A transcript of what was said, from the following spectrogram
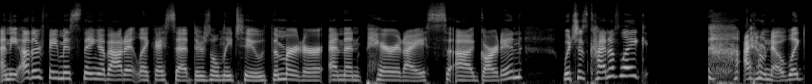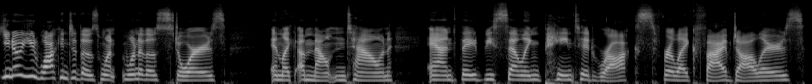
And the other famous thing about it, like I said, there's only two the murder and then Paradise uh, Garden, which is kind of like, I don't know, like, you know, you'd walk into those one, one of those stores in like a mountain town and they'd be selling painted rocks for like $5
